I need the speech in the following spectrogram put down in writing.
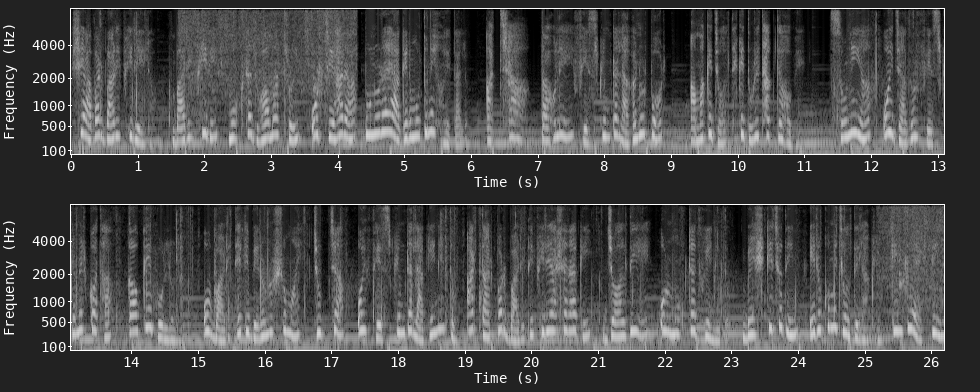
সে আবার বাড়ি ফিরে এলো। বাড়ি ফিরে মুখটা ধোয়া মাত্রই ওর চেহারা পুনরায় আগের মতনই হয়ে গেল। আচ্ছা তাহলে এই ফেস ক্রিমটা লাগানোর পর আমাকে জল থেকে দূরে থাকতে হবে। সোনিয়া ওই জাদুর ফেস ক্রিমের কথা কাউকে বলল না। ও বাড়ি থেকে বেরোনোর সময় চুপচাপ ওই ফেস ক্রিমটা লাগিয়ে নিত আর তারপর বাড়িতে ফিরে আসার আগে জল দিয়ে ওর মুখটা ধুয়ে নিত। বেশ কিছুদিন এরকমই চলতে লাগল। কিন্তু একদিন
